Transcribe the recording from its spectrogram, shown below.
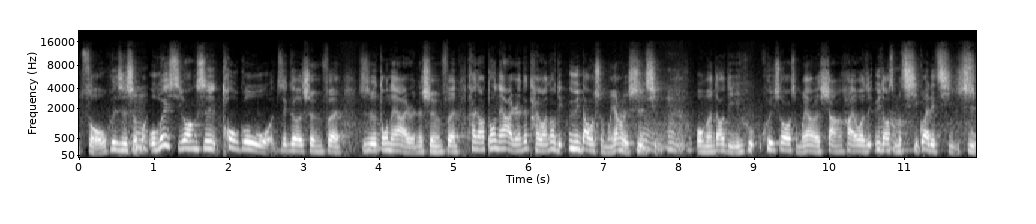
轴会是什么，我会希望是透过我这个身份，就是东南亚人的身份，看到东南亚人在台湾到底遇到什么样的事情，我们到底会会受到什么样的伤害，或者遇到什么奇怪的歧视，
